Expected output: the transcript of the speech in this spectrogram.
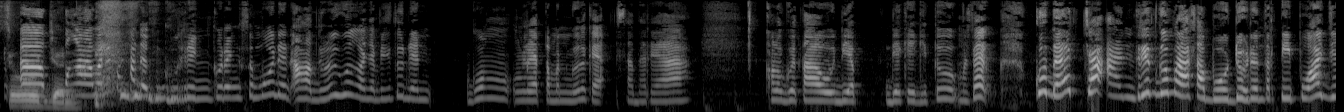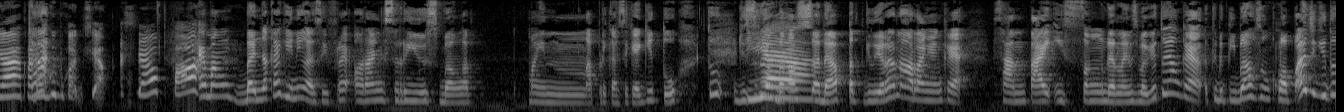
Sujon. pengalamannya kan pada kuring-kuring semua dan alhamdulillah gue gak nyampe situ dan gue ngeliat temen gue tuh kayak sabar ya. Kalau gue tahu dia dia kayak gitu maksudnya gue baca Andrit gue merasa bodoh dan tertipu aja. Padahal gue bukan siapa siapa emang banyaknya gini gak sih Fre? Orang yang serius banget main aplikasi kayak gitu itu justru yang bakal susah dapet giliran orang yang kayak santai iseng dan lain sebagainya itu yang kayak tiba-tiba langsung klop aja gitu.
